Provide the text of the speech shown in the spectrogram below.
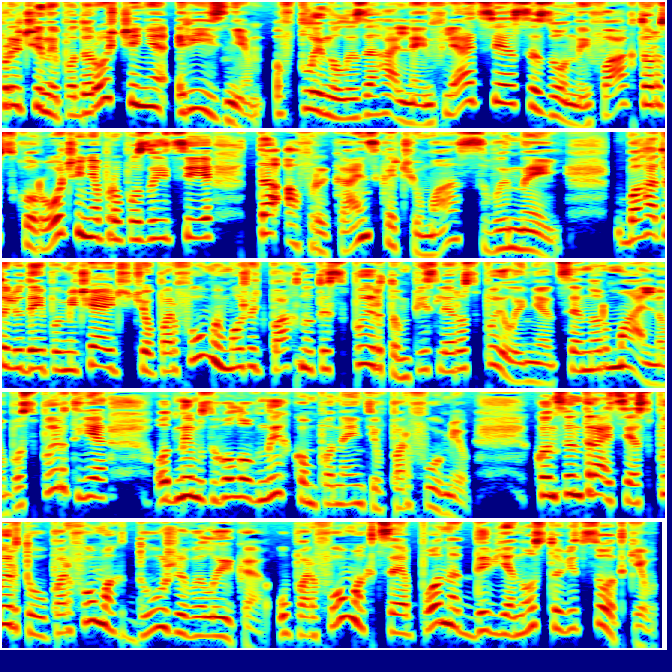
Причини подорожчання різні. Вплинули загальна інфляція, сезонний фактор, скорочення пропозиції та африканська чума свиней. Багато людей помічають, що парфуми можуть пахнути спиртом після розпилення. Це нормально, бо спирт є одним з головних компонентів парфумів. Концентрація спирту у парфумах дуже велика. У парфумах це понад 90%.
